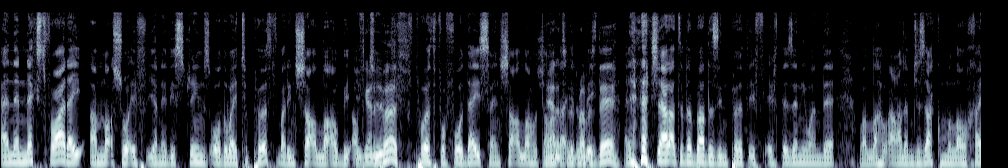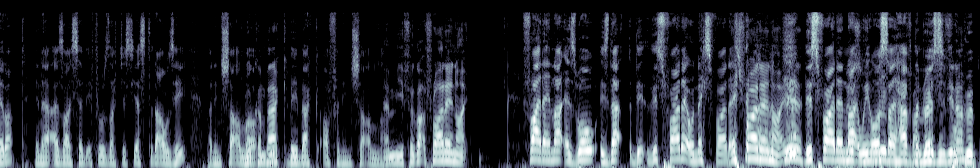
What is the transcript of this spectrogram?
and then next Friday, I'm not sure if you know this streams all the way to Perth, but inshallah, I'll be off going too. to Perth. Perth for four days. So inshallah Shout out ta'ala, to the brothers be- there. Shout out to the brothers in Perth if, if there's anyone there. Wallahu a'lam. Jazakumullahu khaira. You know, as I said, it feels like just yesterday I was here, but inshallah, Welcome we'll back. be back often, inshallah. Um, you forgot Friday night. Friday night as well. Is that thi- this Friday or next Friday? This Friday night, yeah. This Friday night, we also Group have the Merciful dinner. Group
